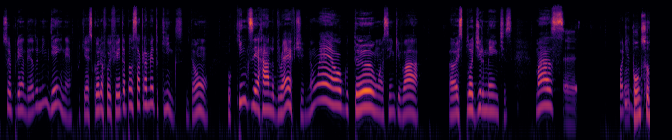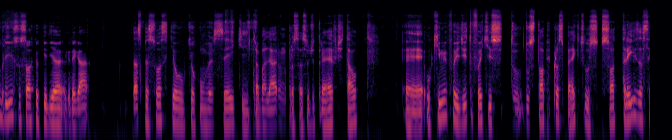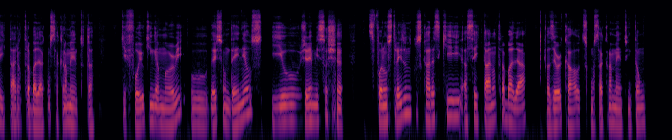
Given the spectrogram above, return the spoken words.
Surpreendendo ninguém, né? Porque a escolha foi feita pelo Sacramento Kings. Então, o Kings errar no draft não é algo tão assim que vá uh, explodir mentes. Mas. É, Pode... Um ponto sobre isso, só que eu queria agregar das pessoas que eu, que eu conversei, que trabalharam no processo de draft e tal, é, o que me foi dito foi que do, dos top prospectos, só três aceitaram trabalhar com Sacramento, tá? Que foi o Kingham Murray, o Dyson Daniels e o Jeremy Sochan. Foram os três únicos caras que aceitaram trabalhar, fazer workouts com Sacramento. Então,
